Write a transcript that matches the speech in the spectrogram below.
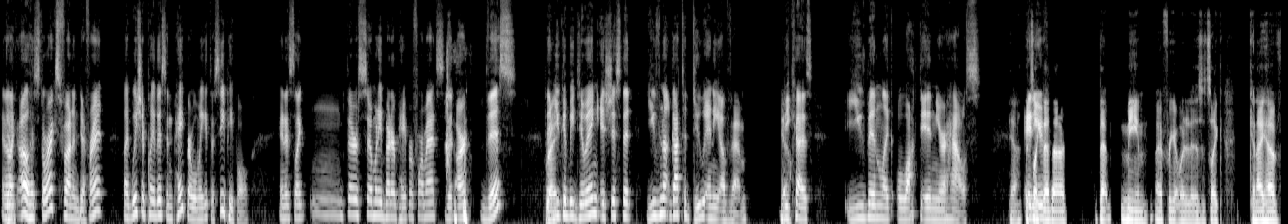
and they're Yeah. like oh historic's fun and different like we should play this in paper when we get to see people. And it's like mm, there's so many better paper formats that aren't this that Right. you could be doing. It's just that you've not got to do any of them Yeah. because you've been like locked in your house. Yeah, it's like you- that uh, that meme. I forget what it is. It's like, can I have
